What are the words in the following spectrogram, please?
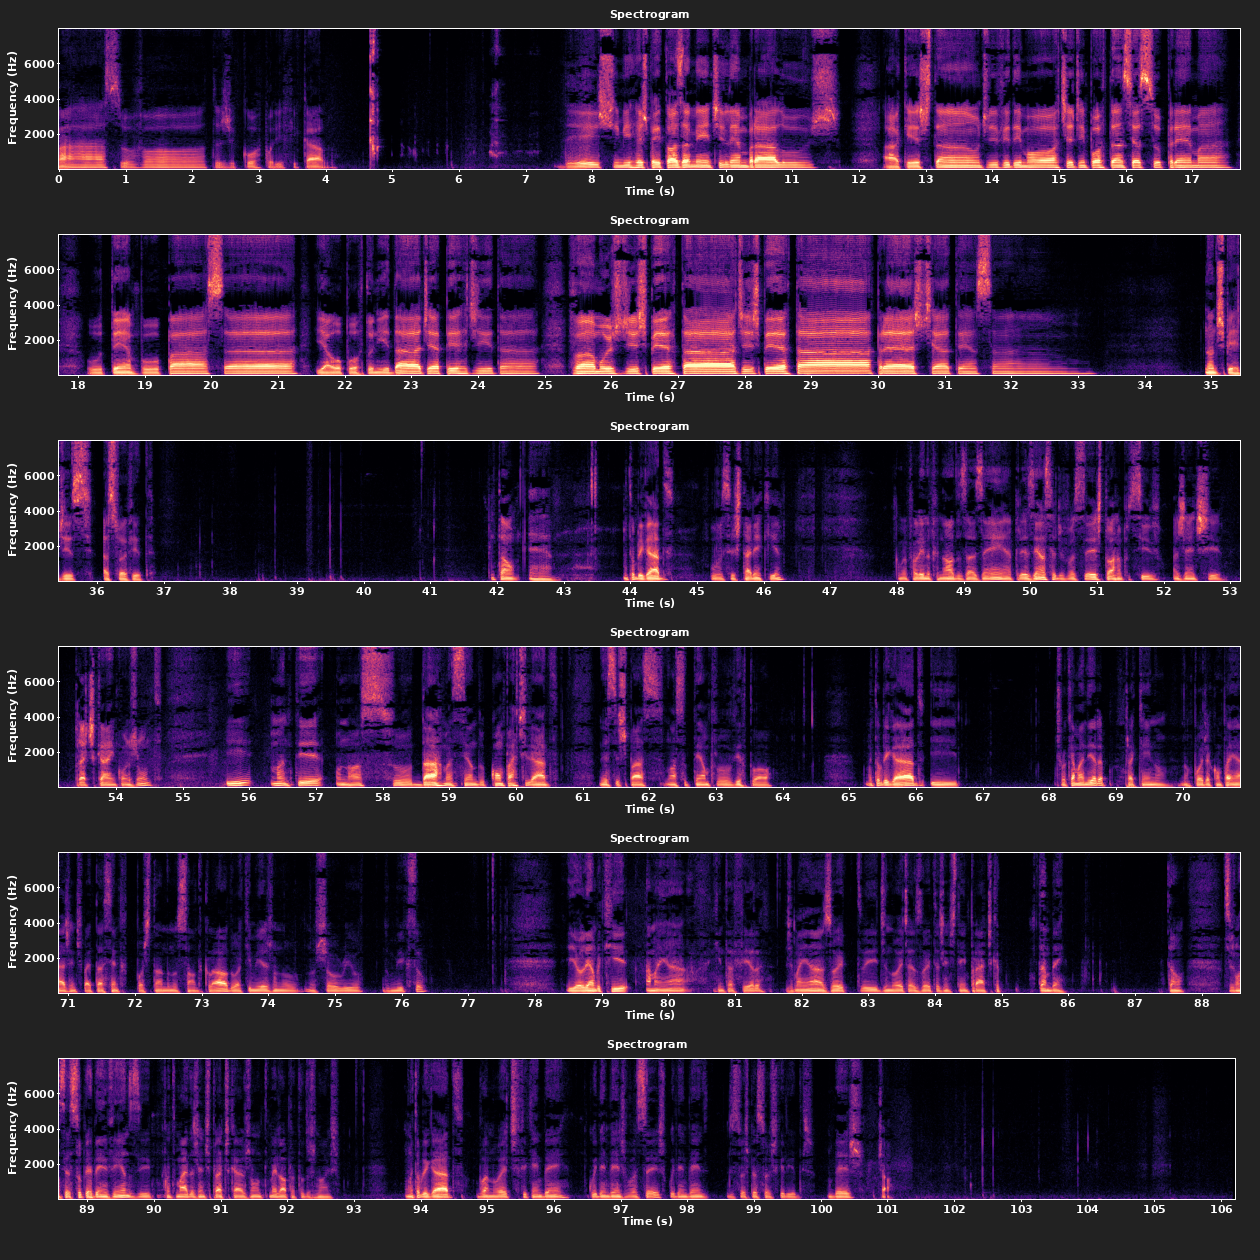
faço votos de corporificá-lo. Deixe-me respeitosamente lembrá-los. A questão de vida e morte é de importância suprema. O tempo passa e a oportunidade é perdida. Vamos despertar, despertar, preste atenção. Não desperdice a sua vida. Então, é, muito obrigado por vocês estarem aqui. Como eu falei no final do Zazen, a presença de vocês torna possível a gente praticar em conjunto e manter o nosso Dharma sendo compartilhado nesse espaço, nosso templo virtual. Muito obrigado e, de qualquer maneira, para quem não, não pôde acompanhar, a gente vai estar sempre postando no SoundCloud ou aqui mesmo no, no Showreel do Mixer e eu lembro que amanhã, quinta-feira, de manhã às oito e de noite às oito a gente tem prática também. Então, vocês vão ser super bem-vindos e quanto mais a gente praticar junto, melhor para todos nós. Muito obrigado, boa noite, fiquem bem, cuidem bem de vocês, cuidem bem de suas pessoas queridas. Um beijo, tchau.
